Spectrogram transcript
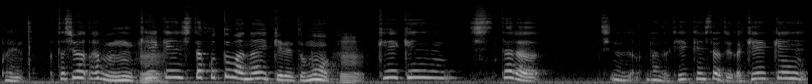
これ私は多分経験したことはないけれども、うん。経験したらちなんだ経験したらというか経験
